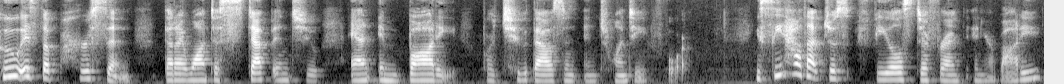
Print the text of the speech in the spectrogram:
Who is the person that I want to step into and embody for 2024? You see how that just feels different in your body?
